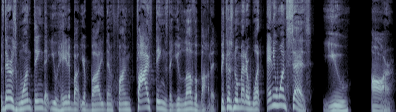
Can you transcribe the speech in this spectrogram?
If there's one thing that you hate about your body, then find five things that you love about it because no matter what anyone says, you are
